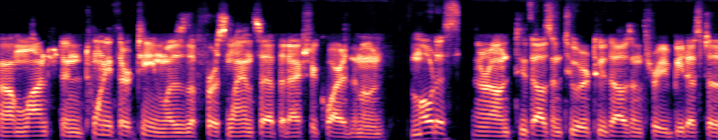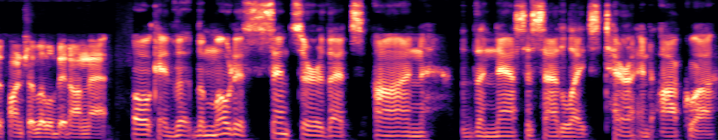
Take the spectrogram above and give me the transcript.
um, launched in 2013 was the first Landsat that actually acquired the moon. MODIS around 2002 or 2003 beat us to the punch a little bit on that. Okay, the the MODIS sensor that's on the NASA satellites Terra and Aqua.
